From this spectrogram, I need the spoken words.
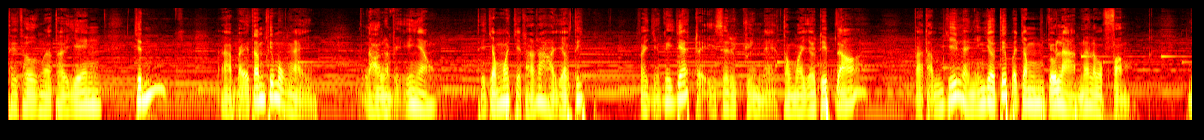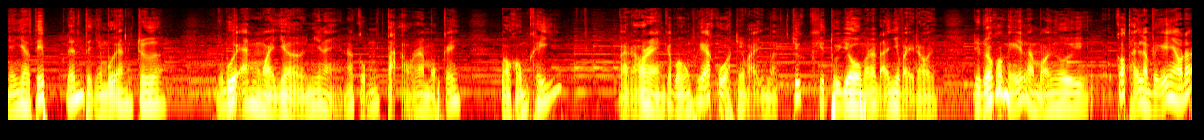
Thì thường là thời gian chính à, bảy tám tiếng một ngày là họ làm việc với nhau. Thì trong quá trình đó họ giao tiếp. Và những cái giá trị sẽ được truyền đạt thông qua giao tiếp đó. Và thậm chí là những giao tiếp ở trong chỗ làm đó là một phần. Những giao tiếp đến từ những bữa ăn trưa những bữa ăn ngoài giờ như này nó cũng tạo ra một cái bầu không khí. Và rõ ràng cái bầu không khí ác quật như vậy mà trước khi tôi vô mà nó đã như vậy rồi điều đó có nghĩa là mọi người có thể làm việc với nhau đó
